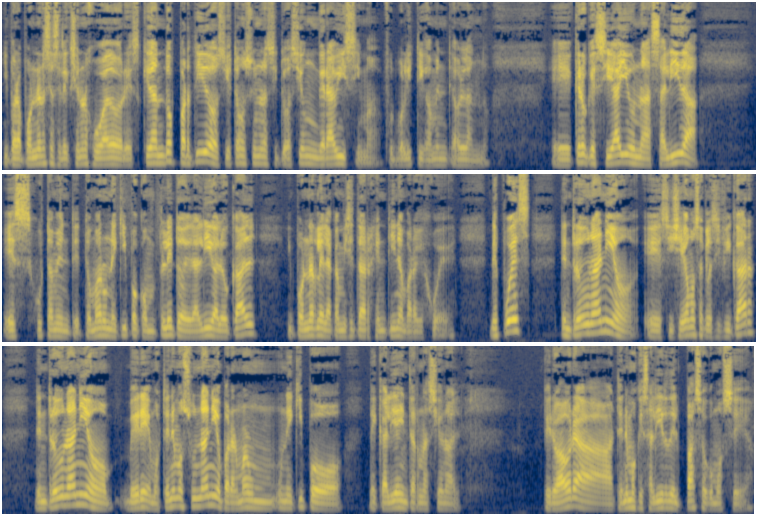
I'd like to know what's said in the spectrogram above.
y para ponerse a seleccionar jugadores. Quedan dos partidos y estamos en una situación gravísima, futbolísticamente hablando. Eh, creo que si hay una salida es justamente tomar un equipo completo de la liga local y ponerle la camiseta argentina para que juegue. Después, dentro de un año, eh, si llegamos a clasificar, dentro de un año veremos. Tenemos un año para armar un, un equipo de calidad internacional. Pero ahora tenemos que salir del paso como sea.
